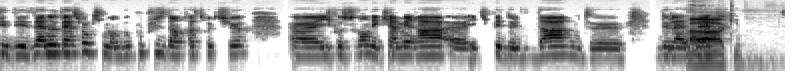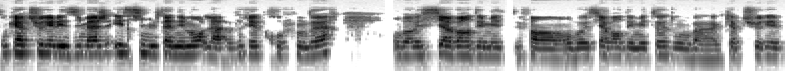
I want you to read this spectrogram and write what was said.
des annotations qui demandent beaucoup plus d'infrastructures. Euh, il faut souvent des caméras euh, équipées de lidar ou de, de laser ah, pour capturer les images et simultanément la vraie profondeur. On va aussi avoir des enfin, on va aussi avoir des méthodes où on va capturer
